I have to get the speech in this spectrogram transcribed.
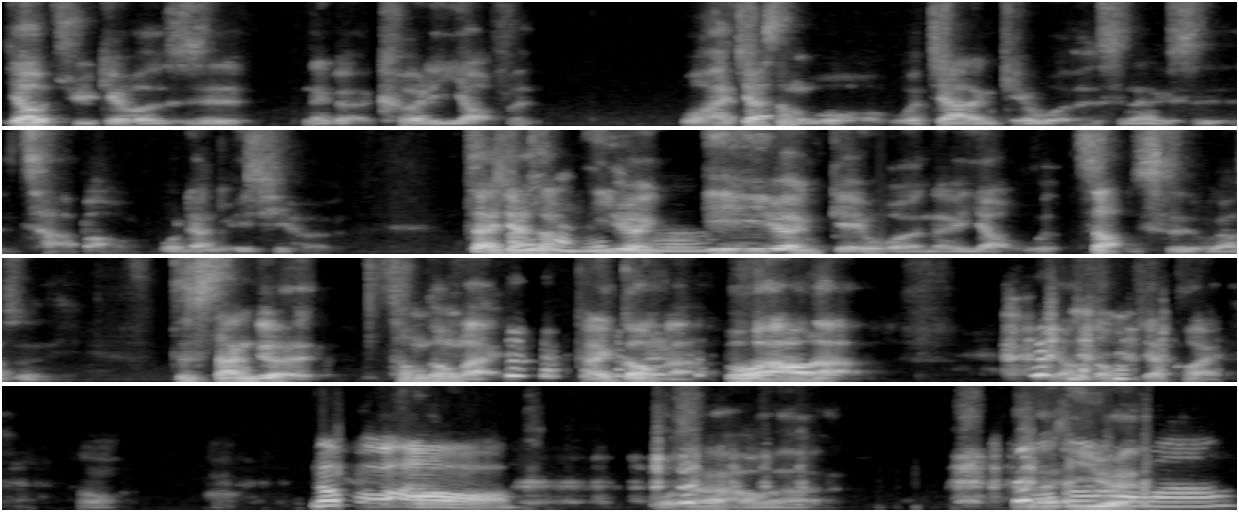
药局给我的是那个颗粒药粉，我还加上我我家人给我的是那个是茶包，我两个一起喝，再加上医院、医院给我的那个药，我照吃。我告诉你，这三个通通来，来供了，不好了，你要动比较快哦。那么好哦，我现在好了，那医院好吗？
